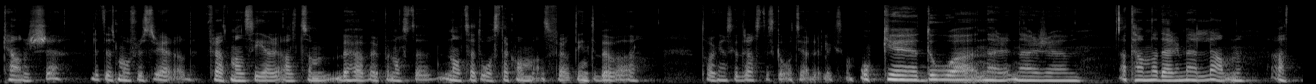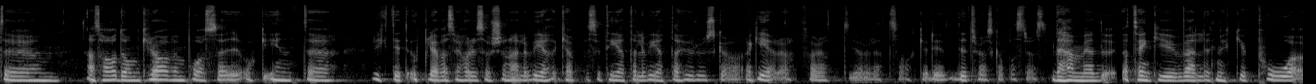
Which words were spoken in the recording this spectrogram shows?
kanske, lite småfrustrerad. För att man ser allt som behöver på något sätt, något sätt åstadkommas för att inte behöva ta ganska drastiska åtgärder. Liksom. Och eh, då när, när eh, att hamna däremellan, att, eh, att ha de kraven på sig och inte riktigt uppleva sig ha resurserna eller kapacitet eller veta hur du ska agera för att göra rätt saker. Det, det tror jag skapar stress. Det här med, jag tänker ju väldigt mycket på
